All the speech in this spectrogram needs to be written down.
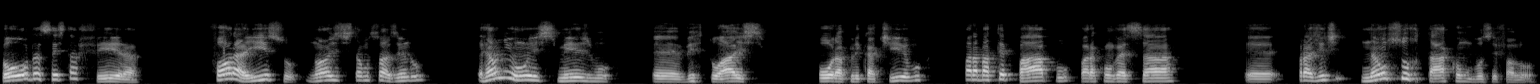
toda sexta-feira. Fora isso, nós estamos fazendo reuniões mesmo é, virtuais por aplicativo para bater papo, para conversar, é, para a gente não surtar, como você falou.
